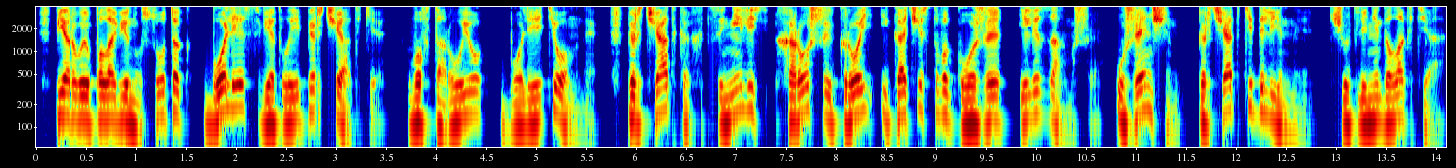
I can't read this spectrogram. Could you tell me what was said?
в первую половину суток более светлые перчатки, во вторую – более темные. В перчатках ценились хороший крой и качество кожи или замши. У женщин перчатки длинные, чуть ли не до локтя,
